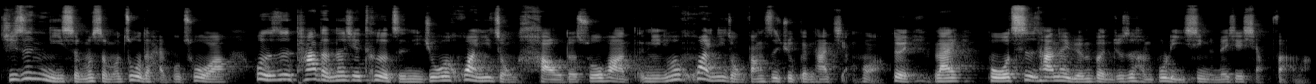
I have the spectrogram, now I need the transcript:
其实你什么什么做的还不错啊，或者是他的那些特质，你就会换一种好的说话，你会换一种方式去跟他讲话，对，来驳斥他那原本就是很不理性的那些想法嘛。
